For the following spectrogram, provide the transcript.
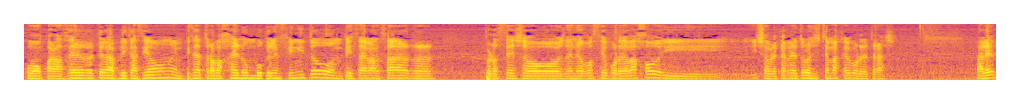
como para hacer que la aplicación empiece a trabajar en un bucle infinito o empiece a lanzar procesos de negocio por debajo y, y sobrecargue todos los sistemas que hay por detrás, ¿vale?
